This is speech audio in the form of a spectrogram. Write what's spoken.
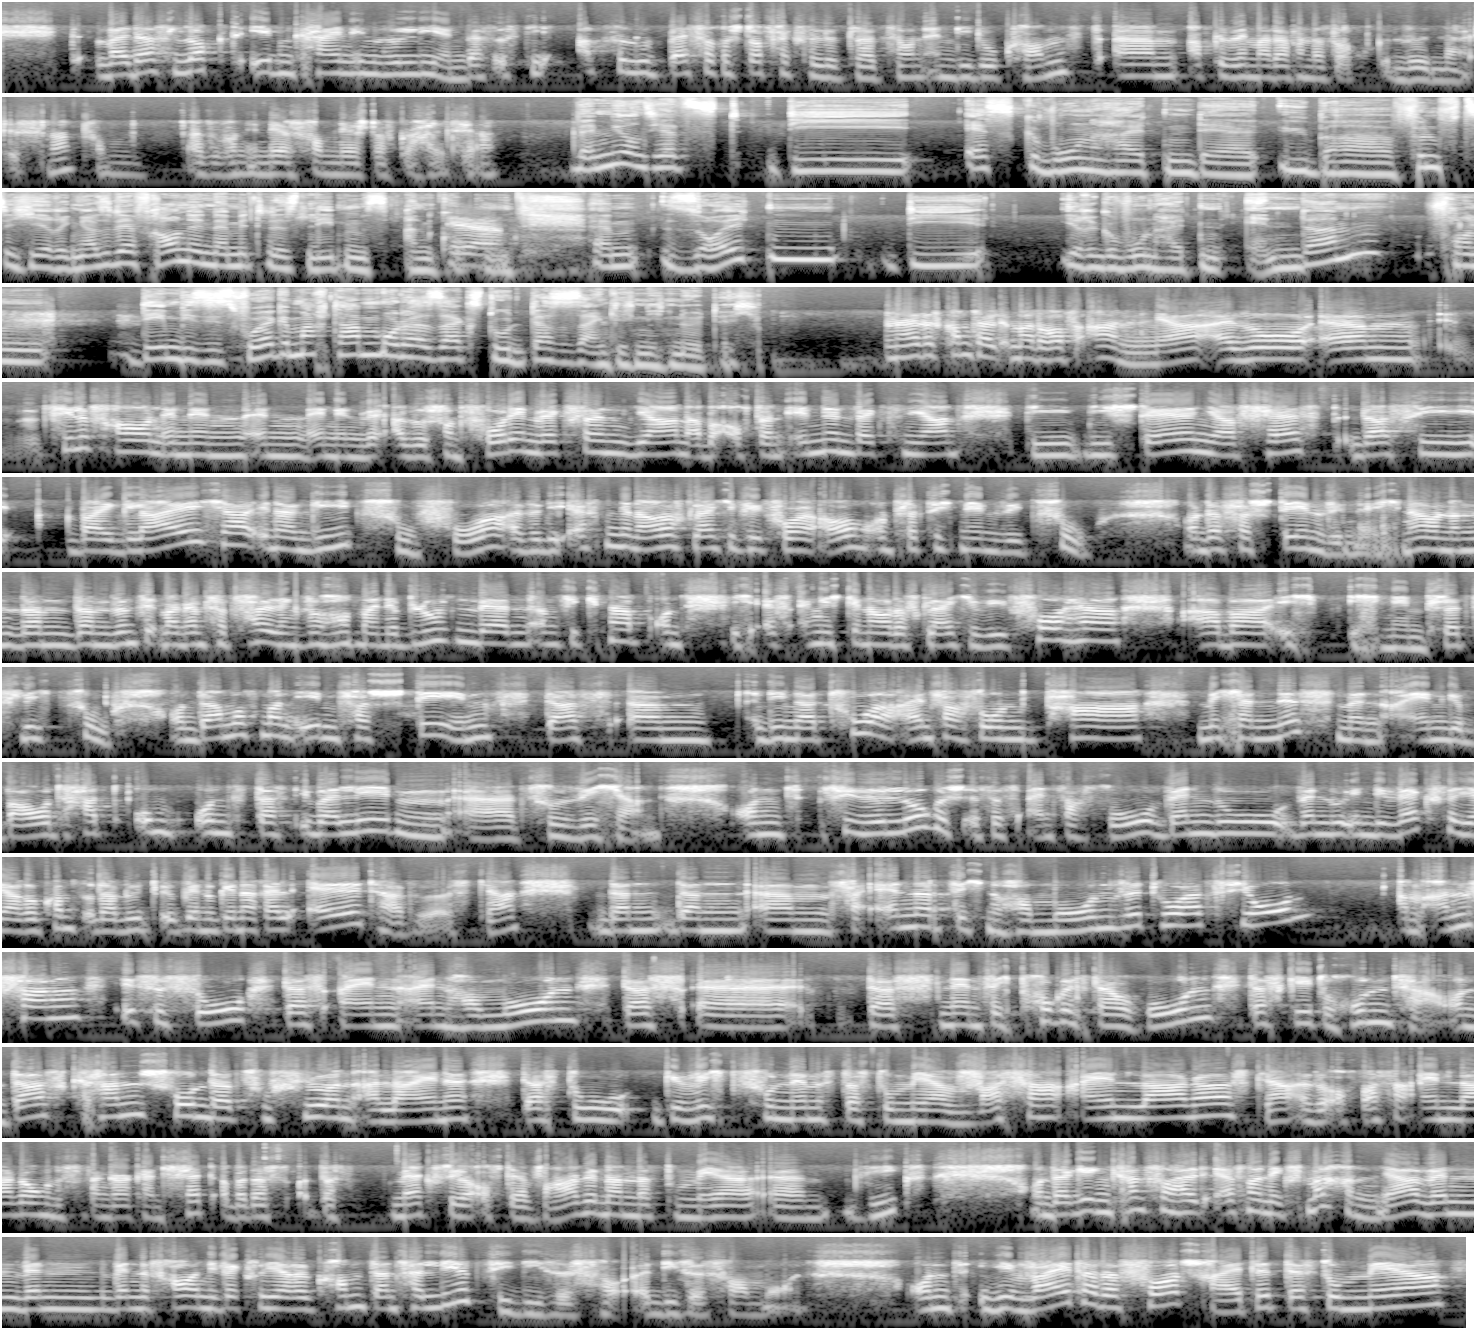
weil das lockt eben kein Insulin. Das ist die absolut bessere Stoffwechselsituation, in die du kommst, ähm, abgesehen mal davon, dass es auch gesünder ist, ne? vom, also von den vom Nährstoffgehalt her. Wenn wir uns jetzt die Essgewohnheiten der über 50-Jährigen, also der Frauen in der Mitte des Lebens angucken, ja. ähm, sollten die ihre Gewohnheiten ändern von dem, wie sie es vorher gemacht haben, oder sagst du, das ist eigentlich nicht nötig? Na, das kommt halt immer drauf an, ja. Also ähm, viele Frauen in den, in, in den, also schon vor den Wechseljahren, aber auch dann in den Wechseljahren, die, die stellen ja fest, dass sie bei gleicher Energiezufuhr, also die essen genau das gleiche wie vorher auch und plötzlich nehmen sie zu. Und das verstehen sie nicht. Ne? Und dann, dann, dann sind sie immer ganz verzweifelt, denken so, oh, meine Blusen werden irgendwie knapp und ich esse eigentlich genau das gleiche wie vorher, aber ich, ich nehme plötzlich zu. Und da muss man eben verstehen, dass ähm, die Natur einfach so ein paar Mechanismen eingebaut hat, um uns das Überleben äh, zu sichern. Und physiologisch ist es einfach so, wenn du, wenn du in die Wechseljahre kommst oder wenn du generell älter wirst, ja, dann, dann ähm, verändert sich eine Hormonsituation am Anfang ist es so, dass ein, ein Hormon, das äh, das nennt sich Progesteron, das geht runter. Und das kann schon dazu führen alleine, dass du Gewicht zunimmst, dass du mehr Wasser einlagerst. Ja, also auch Wassereinlagerung, das ist dann gar kein Fett, aber das, das merkst du ja auf der Waage dann, dass du mehr ähm, wiegst. Und dagegen kannst du halt erstmal nichts machen. Ja, wenn, wenn, wenn eine Frau in die Wechseljahre kommt, dann verliert sie dieses, dieses Hormon. Und je weiter das fortschreitet, desto mehr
